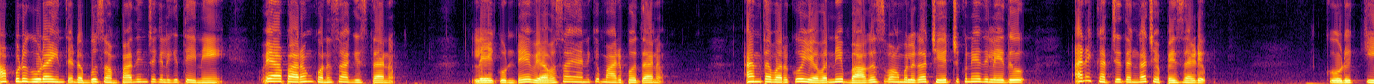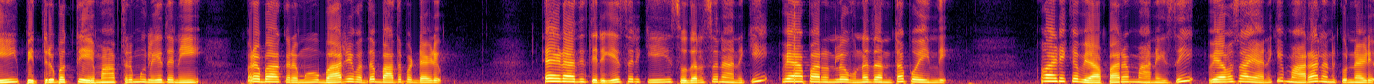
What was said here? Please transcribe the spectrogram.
అప్పుడు కూడా ఇంత డబ్బు సంపాదించగలిగితేనే వ్యాపారం కొనసాగిస్తాను. లేకుంటే వ్యవసాయానికి మారిపోతాను. అంతవరకు ఎవరిని భాగస్వాములుగా చేర్చుకునేది లేదు అని ఖచ్చితంగా చెప్పేశాడు. కొడుక్కి పితృభక్తి ఏమాత్రమూ లేదని ప్రభాకరము భార్య వద్ద బాధపడ్డాడు. ఏడాది తిరిగేసరికి సుదర్శనానికి వ్యాపారంలో ఉన్నదంతా పోయింది. వాడిక వ్యాపారం మానేసి వ్యవసాయానికి మారాలనుకున్నాడు.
